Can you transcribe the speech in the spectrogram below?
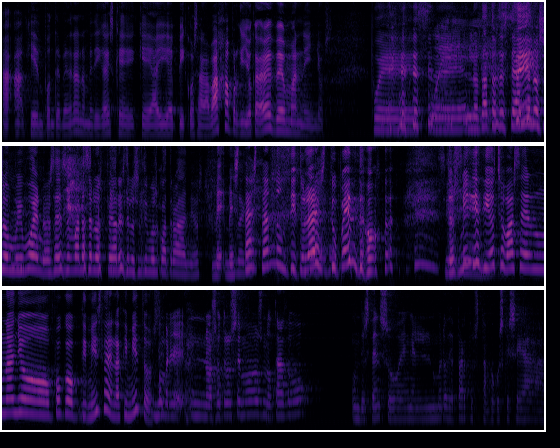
aquí en Pontevedra, no me digáis que, que, hay picos a la baja, porque yo cada vez veo más niños. Pues, eh, los datos de este año no son muy buenos, ¿eh? van a ser los peores de los últimos cuatro años. Me, estás dando un titular estupendo. 2018 va a ser un año poco optimista de nacimientos. Hombre, nosotros hemos notado un descenso en el número de partos, tampoco es que sea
